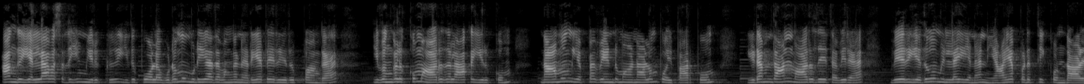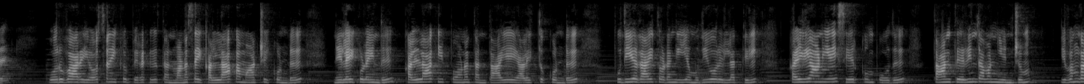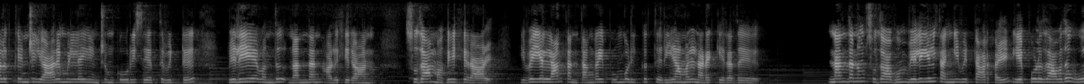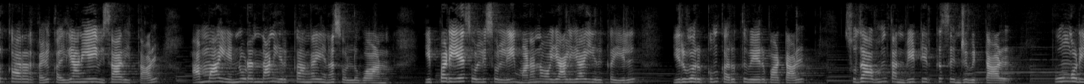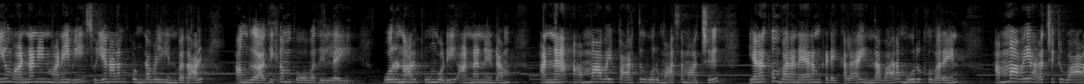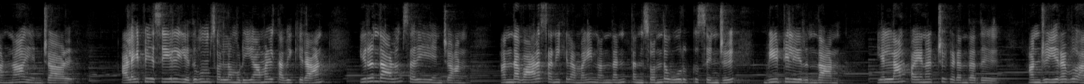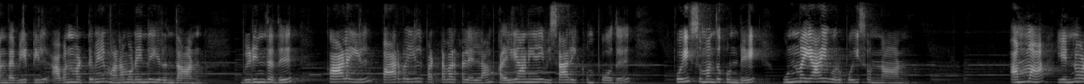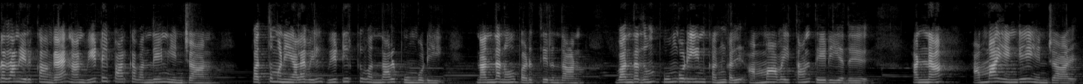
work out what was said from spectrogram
அங்கு எல்லா வசதியும் இருக்கு. இது போல உடம்பு முடியாதவங்க நிறைய பேர் இருப்பாங்க. இவங்களுக்கும் ஆறுதலாக இருக்கும். நாமும் எப்ப வேண்டுமானாலும் போய் பார்ப்போம். இடம்தான் மாறுதே தவிர வேறு எதுவும் இல்லை என நியாயப்படுத்தி கொண்டாள். ஒரு வார யோசனைக்கு பிறகு தன் மனசை கல்லாக மாற்றிக்கொண்டு நிலை குலைந்து கல்லாகி போன தன் தாயை அழைத்து கொண்டு புதியதாய் தொடங்கிய முதியோர் இல்லத்தில் கல்யாணியை சேர்க்கும் போது தான் தெரிந்தவன் என்றும் இவங்களுக்கென்று யாருமில்லை என்றும் கூறி சேர்த்துவிட்டு வெளியே வந்து நந்தன் அழுகிறான். சுதா மகிழ்கிறாள். இவையெல்லாம் தன் தங்கை பூங்கொடிக்கு தெரியாமல் நடக்கிறது. நந்தனும் சுதாவும் வெளியில் தங்கிவிட்டார்கள். எப்பொழுதாவது ஊர்க்காரர்கள் கல்யாணியை விசாரித்தால் அம்மா என்னுடன் தான் இருக்காங்க என சொல்லுவான். இப்படியே சொல்லி சொல்லி மனநோயாளியாய் இருக்கையில் இருவருக்கும் கருத்து வேறுபாட்டால் சுதாவும் தன் வீட்டிற்கு சென்று விட்டாள். பூங்கொடியும் அண்ணனின் மனைவி சுயநலம் கொண்டவள் என்பதால் அங்கு அதிகம் போவதில்லை. ஒரு நாள் பூங்கொடி அண்ணனிடம் அண்ணன் அம்மாவை பார்த்து ஒரு மாசமாச்சு. எனக்கும் வர நேரம் கிடைக்கல. இந்த வாரம் ஊருக்கு வரேன். அம்மாவை அழைச்சிட்டு வா அண்ணா என்றாள். அலைபேசியில் எதுவும் சொல்ல முடியாமல் தவிக்கிறான். இருந்தாலும் சரி என்றான். அந்த வார சனிக்கிழமை நந்தன் தன் சொந்த ஊருக்கு சென்று வீட்டில் இருந்தான். எல்லாம் பயனற்று கிடந்தது. அன்று இரவு அந்த வீட்டில் அவன் மட்டுமே மனமுடைந்து இருந்தான். விடிந்தது. காலையில் பார்வையில் பட்டவர்கள் எல்லாம் கல்யாணியை விசாரிக்கும் போது பொய் சுமந்து கொண்டே உண்மையாய் ஒரு பொய் சொன்னான். அம்மா என்னோட தான் இருக்காங்க. நான் வீட்டை பார்க்க வந்தேன் என்றான். பத்து மணி அளவில் வீட்டிற்கு வந்தாள் பூங்கொடி. நந்தனோ படுத்திருந்தான். வந்ததும் பூங்கொடியின் கண்கள் அம்மாவைத்தான் தேடியது. அண்ணா அம்மா எங்கே? என்றாள்.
